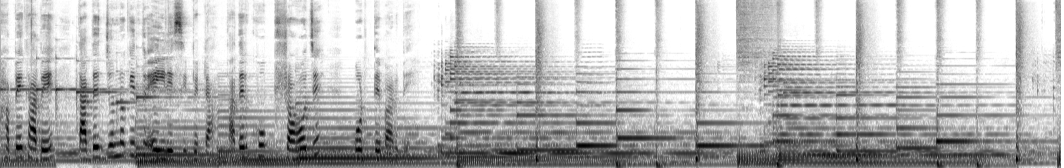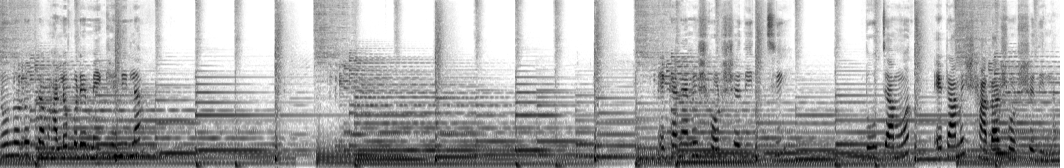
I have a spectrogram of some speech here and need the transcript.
ভাপে খাবে তাদের জন্য কিন্তু এই রেসিপিটা তাদের খুব সহজে করতে পারবে। নুন, হলুদটা ভালো করে মেখে নিলাম। এখানে আমি সর্ষে দিচ্ছি দু চামচ, এটা আমি সাদা সর্ষে দিলাম।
